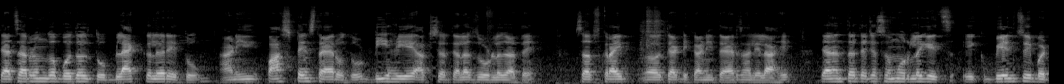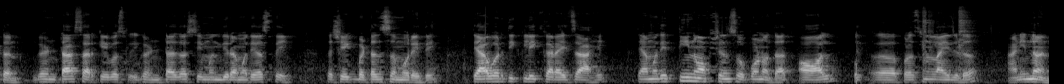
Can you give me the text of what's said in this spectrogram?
त्याचा रंग बदलतो ब्लॅक कलर येतो आणि पास्ट टेन्स तयार होतो. डी हे अक्षर त्याला जोडलं जातं आहे सबस्क्राईब त्या ठिकाणी तयार झालेला आहे. त्यानंतर त्याच्यासमोर लगेच एक बेलचे बटन घंटासारखे बस घंटा जशी मंदिरामध्ये असते तसे एक बटन समोर येते. त्यावरती क्लिक करायचं आहे. त्यामध्ये तीन ऑप्शन्स ओपन होतात. ऑल पर्सनलाइज्ड आणि नन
